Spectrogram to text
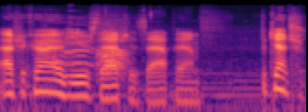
Actually, can I use that to zap him? Potentially.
